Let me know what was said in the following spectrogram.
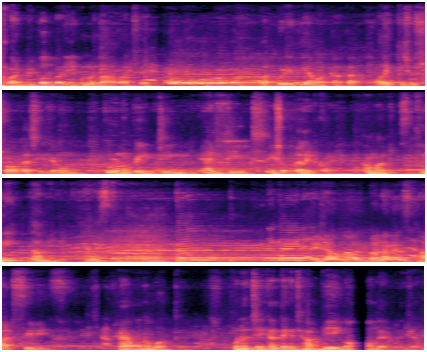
আবার বিপদ বাড়িয়ে কোনো লাভ আছে? আলাপ করিয়ে দিয়ে আমার কাকা। অনেক কিছু শখ আছে যেমন পুরনো পেন্টিং অ্যান্টিক্স এইসব কালেক্ট করে। আমার স্ত্রী দামিনী। এটা আমার বেনারস ঘাট সিরিজ হ্যাঁ অনবদ্য মনে হচ্ছে এখান থেকে ঝাঁপ দিয়েই গঙ্গায় পড়ে যাবে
